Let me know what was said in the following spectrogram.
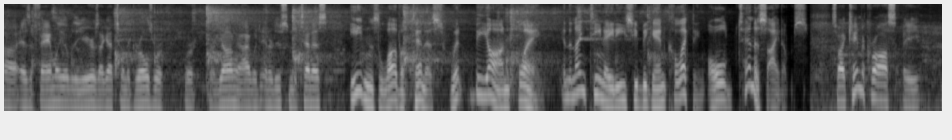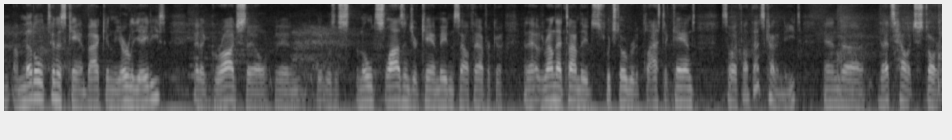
uh, as a family over the years. I got to when the girls were, were, were young, I would introduce them to tennis. Eden's love of tennis went beyond playing. In the 1980s, he began collecting old tennis items. So I came across a, a metal tennis can back in the early 80s at a garage sale, and it was a, an old Slazenger can made in South Africa. And that, around that time, they'd switched over to plastic cans. So I thought that's kind of neat, and uh, that's how it started.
